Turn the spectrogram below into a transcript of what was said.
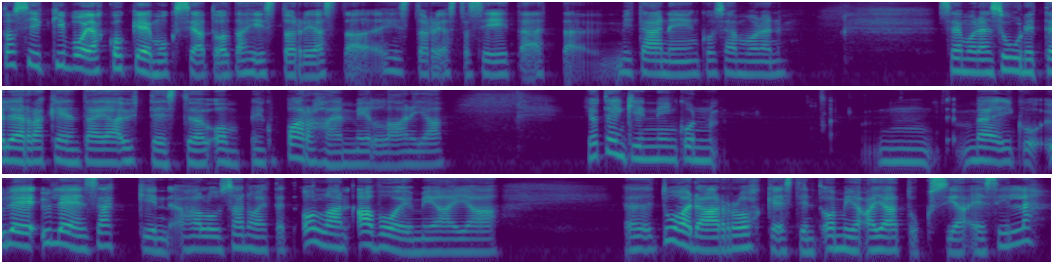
tosi kivoja kokemuksia tuolta historiasta, historiasta siitä, että mitä niin semmoinen, semmoinen suunnittelija, rakentaja yhteistyö on niin kuin parhaimmillaan. Ja jotenkin niin kuin, mm, mä niin kuin yle, yleensäkin haluan sanoa, että, että ollaan avoimia ja, ja tuodaan rohkeasti omia ajatuksia esille –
